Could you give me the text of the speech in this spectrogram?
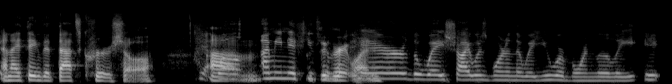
And I think that that's crucial. Yeah. Well, Um, I mean, if you it's a great one. compare the way Shy was born and the way you were born, Lily, it,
